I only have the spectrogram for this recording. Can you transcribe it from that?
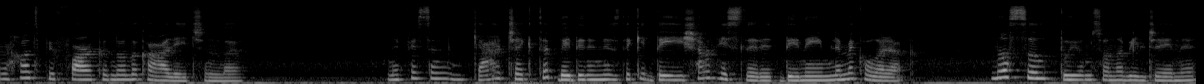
Rahat bir farkındalık hali içinde nefesin gerçekte bedeninizdeki değişen hisleri deneyimlemek olarak nasıl duyumsanabileceğini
